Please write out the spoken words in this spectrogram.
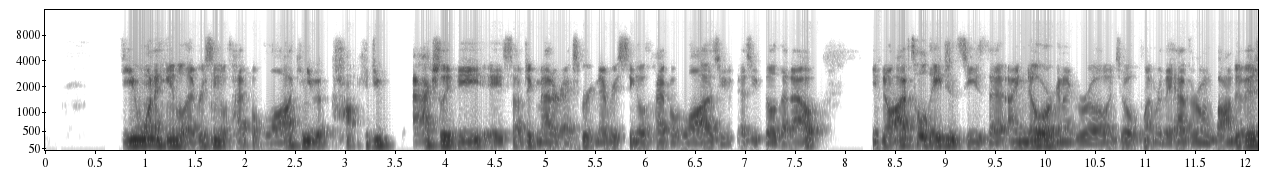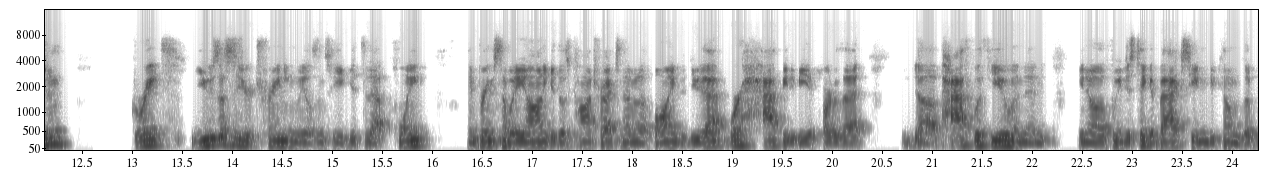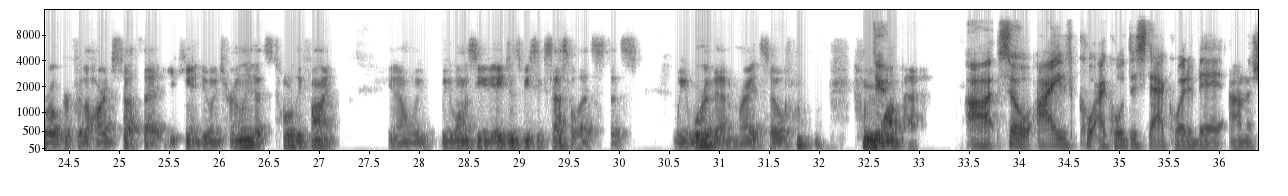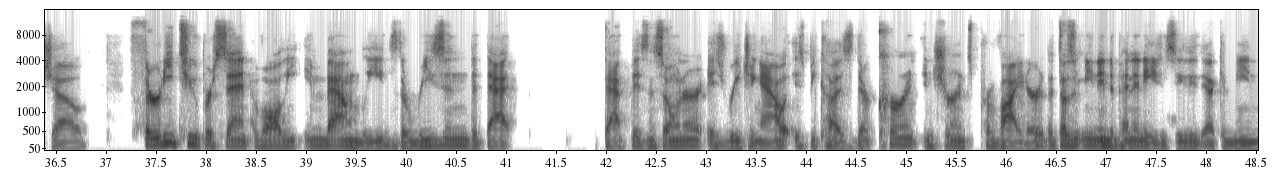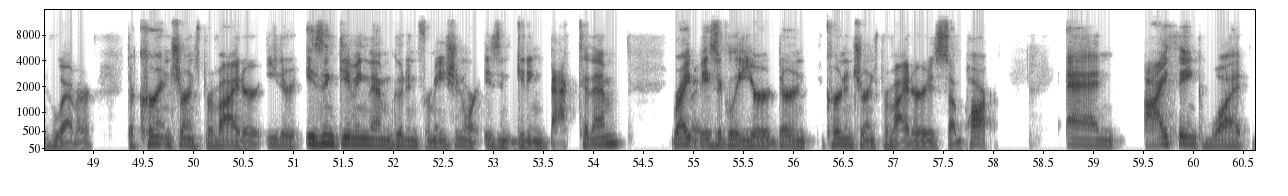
do you want to handle every single type of law? Can you could you actually be a subject matter expert in every single type of law as you as you build that out? You know, I've told agencies that I know are going to grow into a point where they have their own bond division great. Use us as your training wheels until you get to that point and bring somebody on and get those contracts and have enough volume to do that. We're happy to be a part of that uh, path with you. And then, you know, if we just take a back seat and become the broker for the hard stuff that you can't do internally, that's totally fine. You know, we, we want to see agents be successful. That's, that's, we were them, right? So we Dude, want that. Uh, so I've, I quote this stat quite a bit on the show. 32% of all the inbound leads, the reason that that that business owner is reaching out is because their current insurance provider, that doesn't mean mm-hmm. independent agency, that could mean whoever, their current insurance provider either isn't giving them good information or isn't getting back to them. Right. right. Basically, your their current insurance provider is subpar. And I think what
